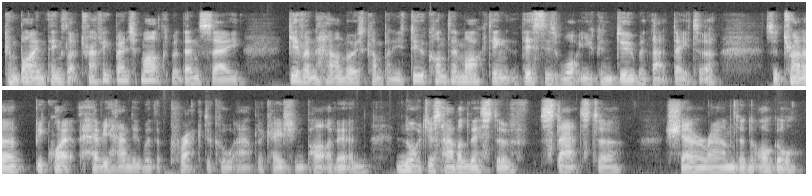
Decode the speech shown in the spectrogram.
combine things like traffic benchmarks, but then say, given how most companies do content marketing, this is what you can do with that data. So trying to be quite heavy-handed with the practical application part of it, and not just have a list of stats to share around and ogle.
